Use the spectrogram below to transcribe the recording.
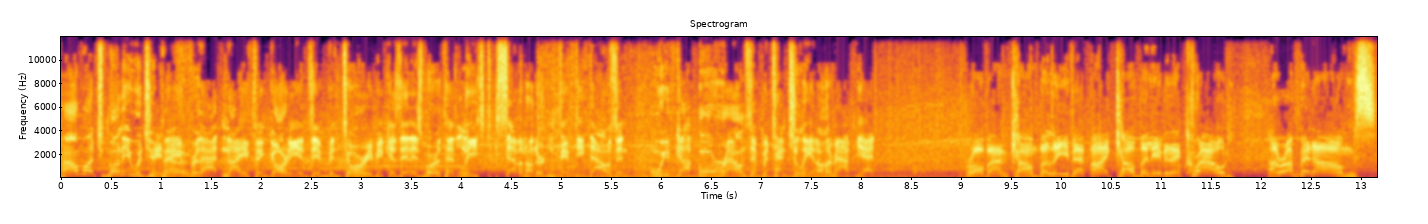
How much money would you pay know. for that knife in Guardian's inventory? Because it is worth at least 750,000. We've got more rounds and potentially another map yet. Roban can't believe it. I can't believe it. The crowd are up in arms.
